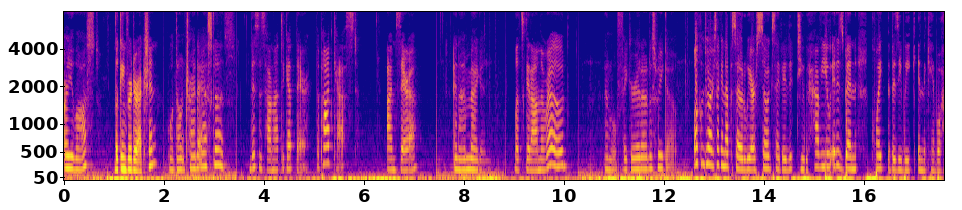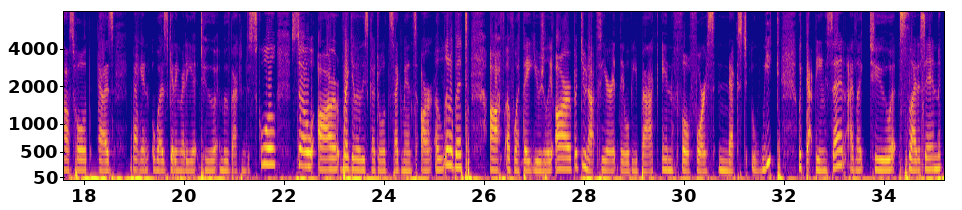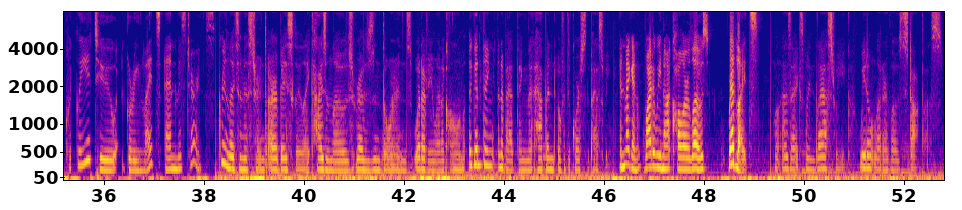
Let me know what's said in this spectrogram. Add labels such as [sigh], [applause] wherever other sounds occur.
Are you lost? Looking for direction? Well, don't try to ask us. This is How Not to Get There, the podcast. I'm Sarah. And I'm Megan. Let's get on the road. And we'll figure it out as we go. Welcome to our second episode. We are so excited to have you. It has been quite the busy week in the Campbell household as Megan was getting ready to move back into school. So, our regularly scheduled segments are a little bit off of what they usually are, but do not fear, they will be back in full force next week. With that being said, I'd like to slide us in quickly to green lights and misturns. Green lights and misturns are basically like highs and lows, roses and thorns, whatever you want to call them. A good thing and a bad thing that happened over the course of the past week. And Megan, why do we not call our lows red lights? Well, as I explained last week, we don't let our lows stop us.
